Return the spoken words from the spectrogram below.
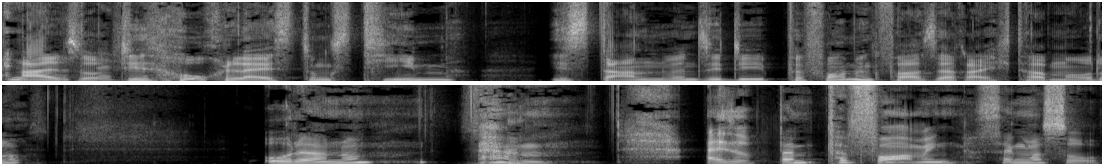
Ein also, die Hochleistungsteam ist dann, wenn sie die Performing-Phase erreicht haben, oder? Oder, ne? Also beim Performing, sagen wir so,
